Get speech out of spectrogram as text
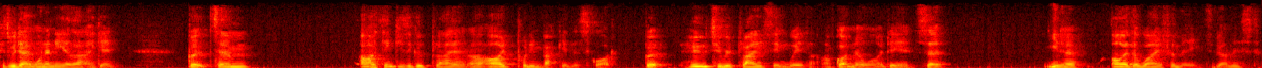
because we don't want any of that again. But um, I think he's a good player. I, I'd put him back in the squad. But who to replace him with, I've got no idea. So, you know, either way for me, to be honest.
